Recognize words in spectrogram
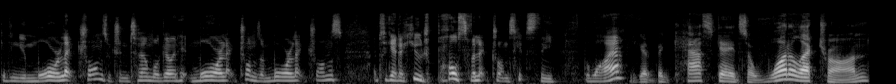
giving you more electrons, which in turn will go and hit more electrons and more electrons, until you get a huge pulse of electrons hits the, the wire. You get a big cascade, so one electron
